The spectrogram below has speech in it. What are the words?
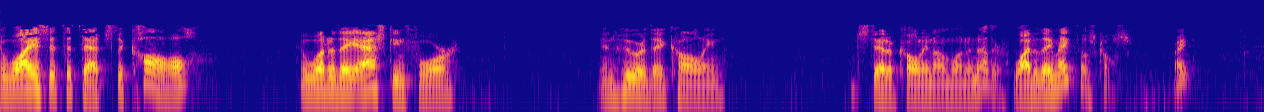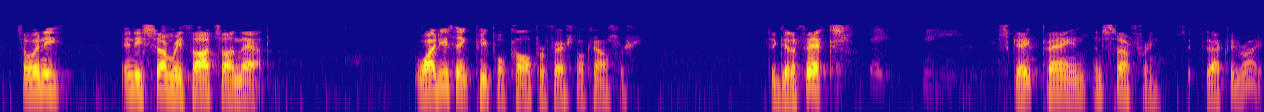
And why is it that that's the call? And what are they asking for? And who are they calling instead of calling on one another? Why do they make those calls? Right? So any any summary thoughts on that? Why do you think people call professional counselors? To get a fix. Escape pain. Escape pain and suffering. That's exactly right.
